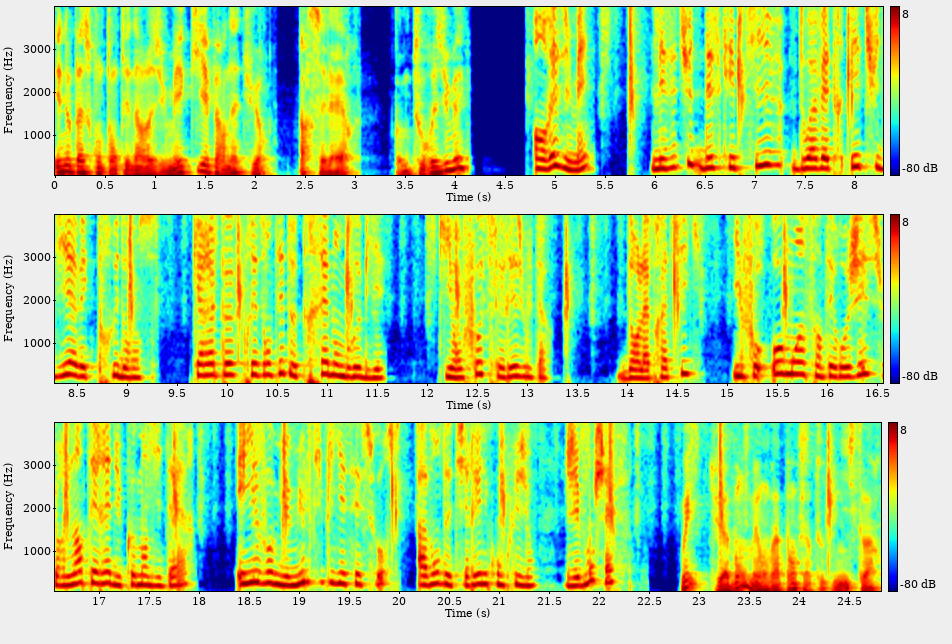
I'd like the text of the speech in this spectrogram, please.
et ne pas se contenter d'un résumé qui est par nature parcellaire, comme tout résumé. En résumé, les études descriptives doivent être étudiées avec prudence, car elles peuvent présenter de très nombreux biais, qui en faussent les résultats. Dans la pratique, il faut au moins s'interroger sur l'intérêt du commanditaire, et il vaut mieux multiplier ses sources avant de tirer une conclusion. J'ai bon chef? Oui, tu as bon, mais on va pas en faire toute une histoire.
